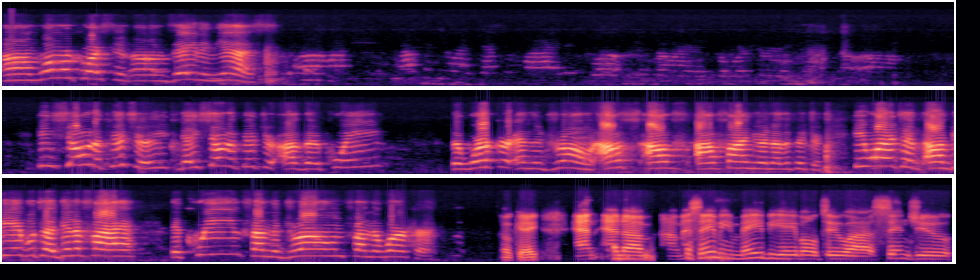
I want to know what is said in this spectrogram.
Um, one more question. Um, Zayden, yes. He showed a picture. He, they showed a picture of the queen, the worker, and the drone. I'll I'll I'll find you another picture. He wanted to um, be able to identify the queen from the drone from the worker. Okay, and and um, uh, Miss Amy may be able to uh, send you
